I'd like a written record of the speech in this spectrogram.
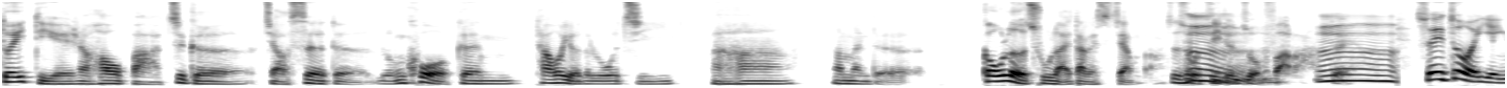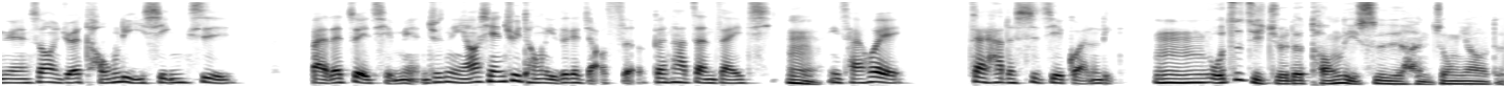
堆叠，然后把这个角色的轮廓跟他会有的逻辑，把它慢慢的勾勒出来，大概是这样吧。这是我自己的做法啦。嗯，所以作为演员的时候，你觉得同理心是摆在最前面，就是你要先去同理这个角色，跟他站在一起，嗯，你才会在他的世界观里。嗯，我自己觉得同理是很重要的。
